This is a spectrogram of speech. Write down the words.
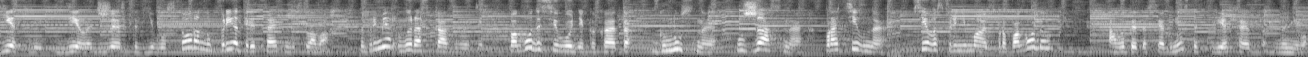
если делать жесты в его сторону при отрицательных словах. Например, вы рассказываете, погода сегодня какая-то гнусная, ужасная, противная. Все воспринимают про погоду, а вот эта вся гнусность вешается на него.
